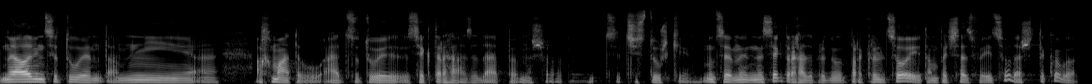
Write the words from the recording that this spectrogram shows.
ну, але він цитує там не е, Ахматову, а цитує сектор Газа, да, певно, що це чистушки. Ну, це не, не сектор Газа придумав, про крильцо і там почесати своє яйцо, да, що таке було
